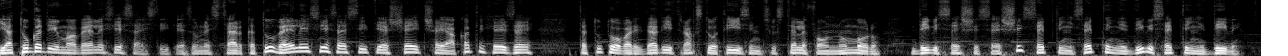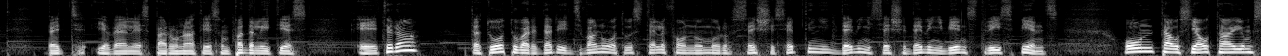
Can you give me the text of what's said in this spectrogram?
ja tu gadījumā vēlies iesaistīties, un es ceru, ka tu vēlies iesaistīties šeit, šajā katehēzē, tad tu to vari darīt rakstot īsiņus uz telefonu numuru 266 77 272 bet, ja vēlies parunāties un padalīties ēterā, tad to tu vari darīt zvanot uz telefonu numuru 679 691 131. Un tavs jautājums,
